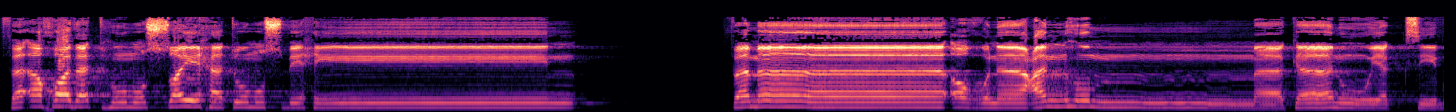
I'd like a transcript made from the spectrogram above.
فأخذتهم الصيحة مصبحين. فما أغنى عنهم ما كانوا يكسبون.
